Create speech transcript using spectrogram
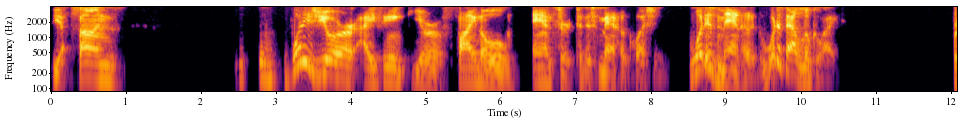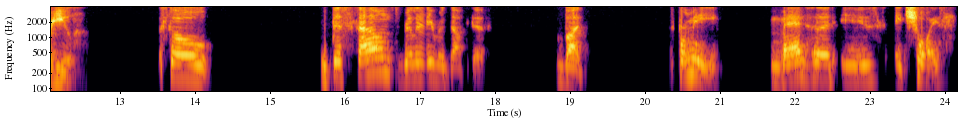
you have sons. What is your, I think, your final answer to this manhood question? What is manhood? What does that look like for you? So this sounds really reductive, but for me, manhood is a choice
